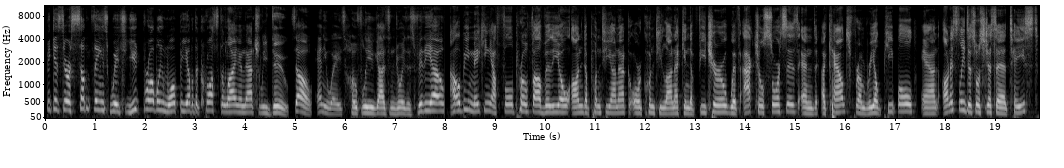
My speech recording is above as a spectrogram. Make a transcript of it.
because there are some things which you probably won't be able to cross the line and actually do. So, anyways, hopefully you guys enjoyed this video. I'll be making a full profile video on the Pontianak or Kuntilanak in the future with actual sources and accounts from real people. And honestly, this was just a taste.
